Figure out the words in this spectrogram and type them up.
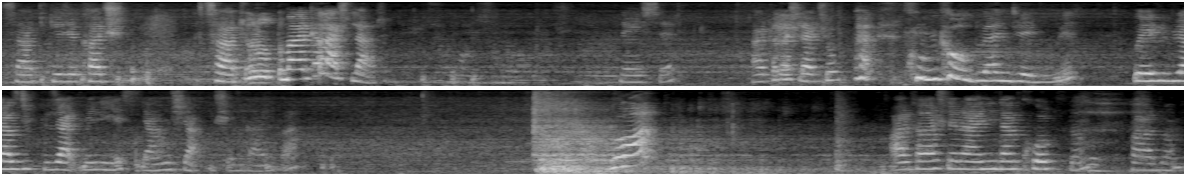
Saat gece kaç? Saati unuttum arkadaşlar. Neyse. Arkadaşlar çok komik oldu bence evimiz. Bu evi birazcık düzeltmeliyiz. Yanlış yapmışız galiba. What? Arkadaşlar aniden korktum. Pardon.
